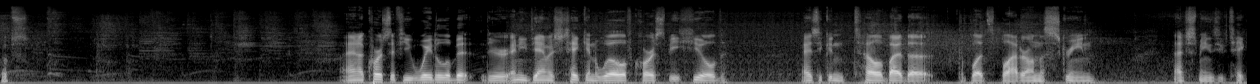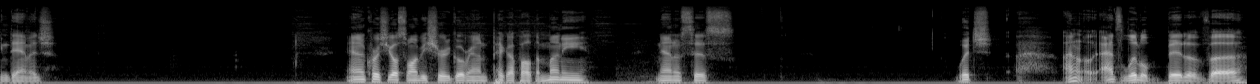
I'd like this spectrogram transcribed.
Whoops. And of course, if you wait a little bit, there any damage taken will, of course, be healed. As you can tell by the, the blood splatter on the screen. That just means you've taken damage. And of course, you also want to be sure to go around and pick up all the money, nanosys, which I don't know adds a little bit of uh,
